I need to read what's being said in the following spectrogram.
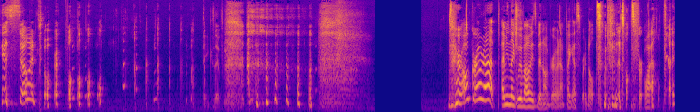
is so adorable. Thanks, We're all grown up. I mean, like we've always been all grown up. I guess we're adults. We've been adults for a while, but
